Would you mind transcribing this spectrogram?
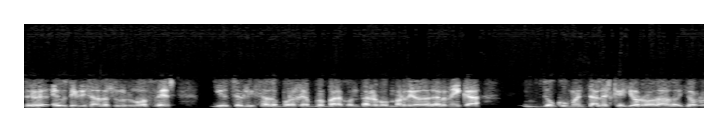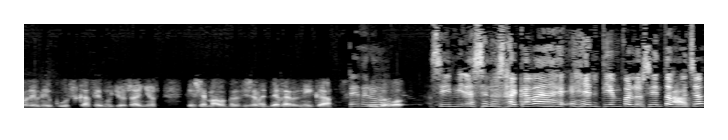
Pero he utilizado sus voces y he utilizado, por ejemplo, para contar el bombardeo de Guernica, documentales que yo he rodado. Yo rodé un Icusca hace muchos años que se llamaba precisamente Guernica. Pedro, sí, mira, se nos acaba el tiempo, lo siento ah, mucho,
